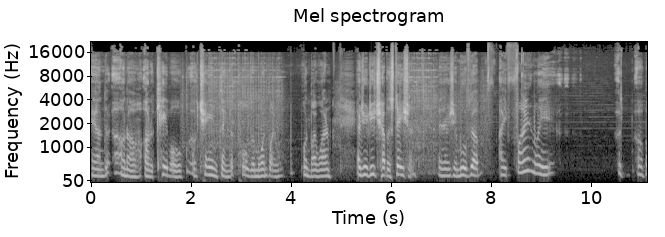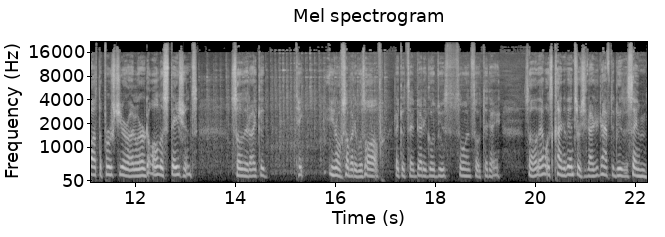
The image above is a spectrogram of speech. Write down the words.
and on a on a cable, a chain thing that pulled them one by one by one, and you'd each have a station. And as you moved up, I finally, uh, about the first year, I learned all the stations, so that I could take, you know, if somebody was off, they could say, "Betty, go do so and so today." So that was kind of interesting. I didn't have to do the same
